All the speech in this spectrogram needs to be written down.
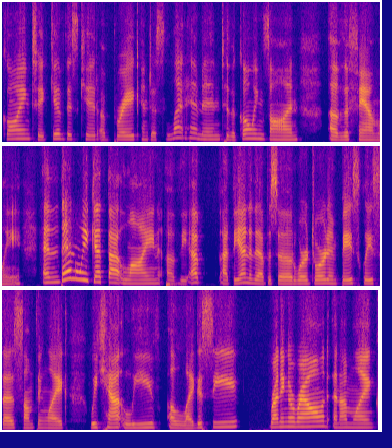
going to give this kid a break and just let him into the goings on of the family? And then we get that line of the ep- at the end of the episode where Jordan basically says something like, "We can't leave a legacy running around," and I'm like,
